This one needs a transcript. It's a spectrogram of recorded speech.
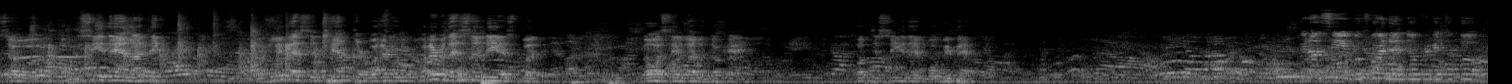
So uh, hope to see you then. I think, I believe that's the 10th or whatever, whatever that Sunday is, but, oh, it's the 11th, okay. Hope to see you then. We'll be back. If we don't see you before then, don't forget to vote.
